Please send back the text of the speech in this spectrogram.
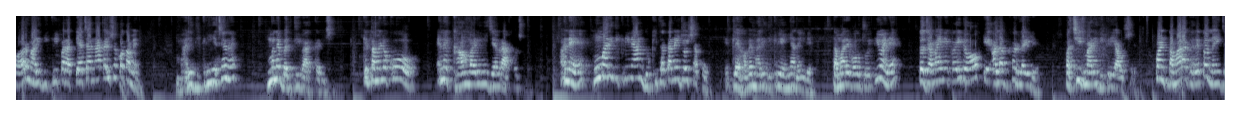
પર મારી દીકરી પર અત્યાચાર ના કરી શકો તમે. મારી દીકરીએ છે ને મને બધી વાત કરી છે. કે તમે લોકો એને કામવાળીની જેમ રાખો છો. અને હું મારી દીકરીને આમ દુઃખી થતા નહીં જોઈ શકું. એટલે હવે મારી દીકરી અહીંયા નહીં રહે. તમારે બહુ જોઈતી હોય ને, તો જમાઈને કહી દો કે અલગ ઘર લઈ લે. પછી જ મારી દીકરી આવશે. પણ તમારા ઘરે તો નહીં જ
